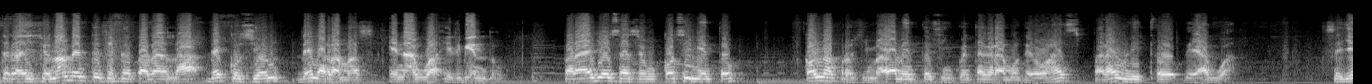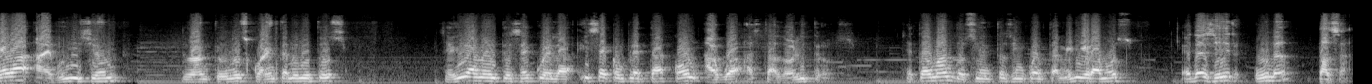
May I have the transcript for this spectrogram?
Tradicionalmente se prepara la decocción de las ramas en agua hirviendo. Para ello se hace un cocimiento con aproximadamente 50 gramos de hojas para un litro de agua. Se lleva a ebullición durante unos 40 minutos. Seguidamente se cuela y se completa con agua hasta 2 litros. Se toman 250 miligramos, es decir, una taza.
